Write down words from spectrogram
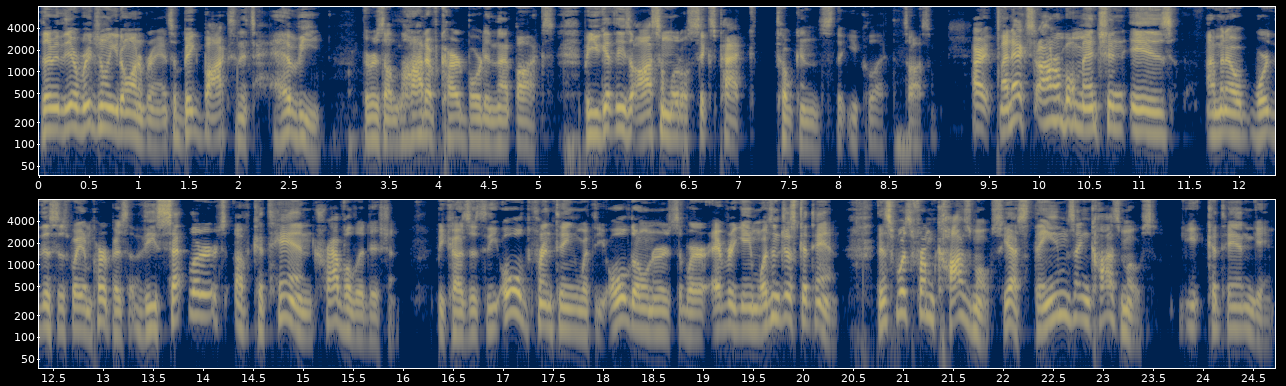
The the original you don't want to bring. It's a big box and it's heavy. There is a lot of cardboard in that box. But you get these awesome little six pack tokens that you collect. It's awesome. All right, my next honorable mention is I'm going to word this this way on purpose the Settlers of Catan Travel Edition. Because it's the old printing with the old owners where every game wasn't just Catan. This was from Kosmos. Yes, Thames and Kosmos. Catan game.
